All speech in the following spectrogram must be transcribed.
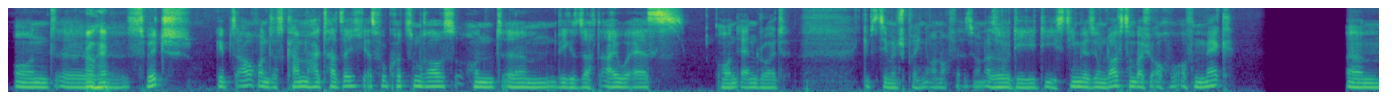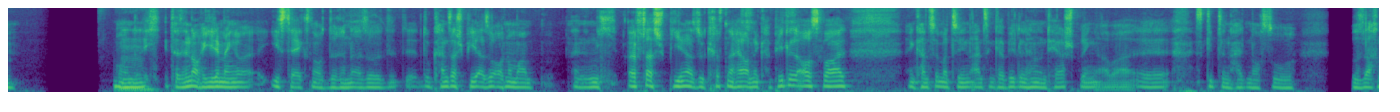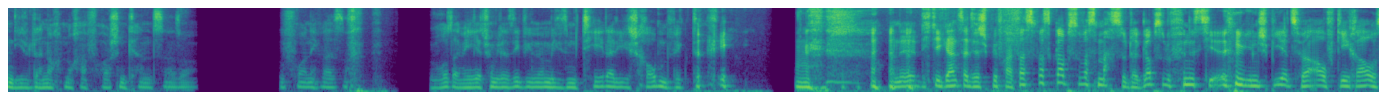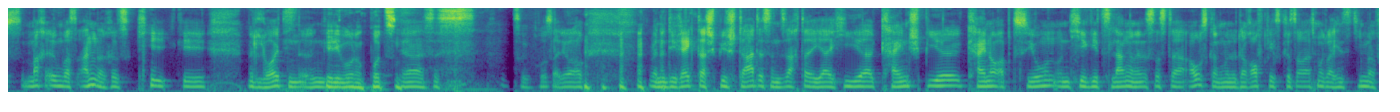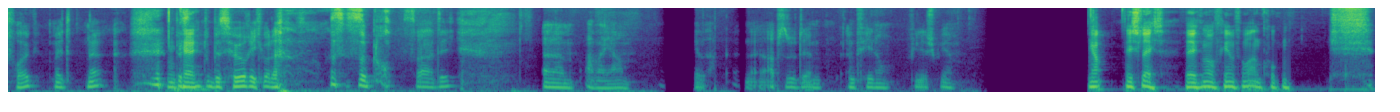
Und äh, Okay. Switch gibt's auch. Und das kam halt tatsächlich erst vor kurzem raus. Und ähm, wie gesagt, iOS und Android gibt's dementsprechend auch noch Versionen. Also die, die Steam-Version läuft zum Beispiel auch auf dem Mac. Ähm, und Mhm. ich, da sind auch jede Menge Easter Eggs noch drin. Also du kannst das Spiel also auch nochmal nicht öfters spielen. Also du kriegst nachher auch eine Kapitelauswahl. Dann kannst du immer zu den einzelnen Kapiteln hin und her springen. Aber äh, es gibt dann halt noch so, so Sachen, die du dann noch, noch erforschen kannst. Also bevor nicht was. Großartig, wenn ich jetzt schon wieder sehe, wie man mit diesem Tee da die Schrauben wegdreht. Und äh, dich die ganze Zeit das Spiel fragt, was, was glaubst du, was machst du da? Glaubst du, du findest hier irgendwie ein Spiel, jetzt hör auf, geh raus, mach irgendwas anderes, geh, geh mit Leuten irgendwie. Geh die Wohnung putzen. Ja, es ist so großartig. Auch wenn du direkt das Spiel startest, dann sagt er ja hier kein Spiel, keine Option und hier geht's lang und dann ist das der Ausgang. Wenn du darauf klickst, kriegst du auch erstmal gleich einen Steam-Erfolg mit, ne? Bist, Okay. Du bist hörig oder so. Das ist so großartig. Ähm, aber ja, wie gesagt, eine absolute Em- Empfehlung für das Spiel. Ja, nicht schlecht. Werde ich mir auf jeden Fall mal angucken.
